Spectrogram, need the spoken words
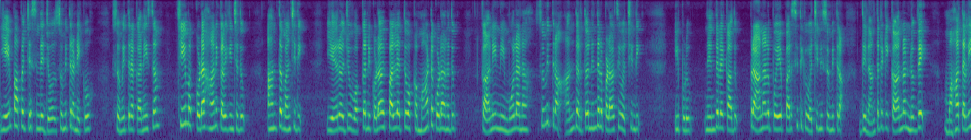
ఏం పాపం చేసింది జో సుమిత్ర నీకు? సుమిత్ర కనీసం చీమకు కూడా హాని కలిగించదు. అంత మంచిది. ఏ రోజు ఒక్కరిని కూడా పల్లెత్తు ఒక్క మాట కూడా అనదు. కానీ నీ మూలన సుమిత్ర అందరితో నిందలు పడాల్సి వచ్చింది. ఇప్పుడు నిందలే కాదు ప్రాణాలు పోయే పరిస్థితికి వచ్చింది సుమిత్ర. దీనంతటికి కారణం నువ్వే. మహాతల్లి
